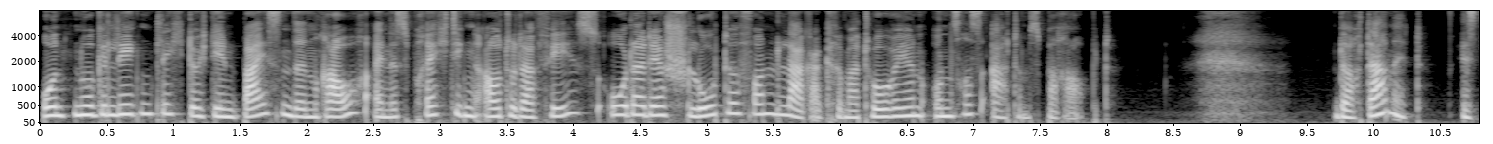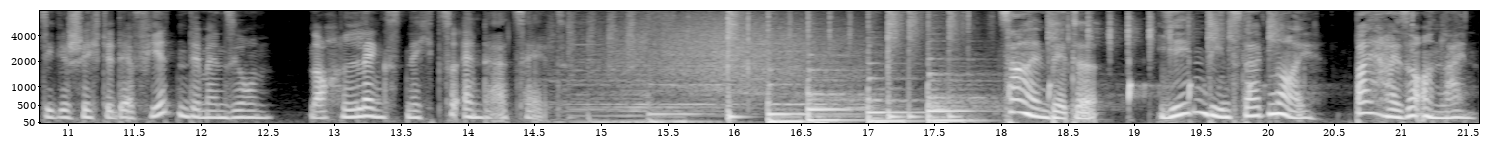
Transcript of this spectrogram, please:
und nur gelegentlich durch den beißenden Rauch eines prächtigen Autodafés oder der Schlote von Lagerkrematorien unseres Atems beraubt. Doch damit ist die Geschichte der vierten Dimension noch längst nicht zu Ende erzählt. Zahlen bitte. Jeden Dienstag neu bei Heise Online.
